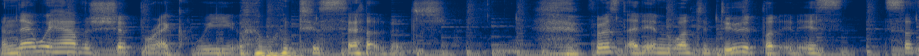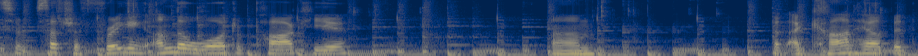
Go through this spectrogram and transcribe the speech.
And there we have a shipwreck we want to salvage. First I didn't want to do it, but it is such a, such a frigging underwater park here. Um, but I can't help it.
